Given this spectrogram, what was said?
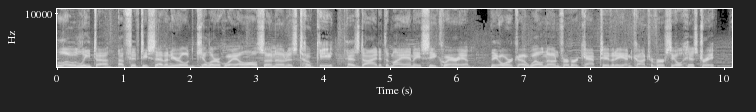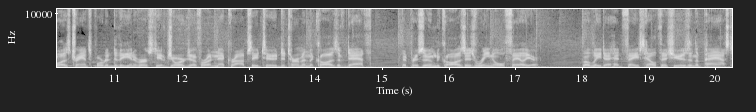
Lolita, a 57 year old killer whale, also known as Toki, has died at the Miami Seaquarium. The orca, well known for her captivity and controversial history, was transported to the University of Georgia for a necropsy to determine the cause of death. The presumed cause is renal failure. Lolita had faced health issues in the past,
